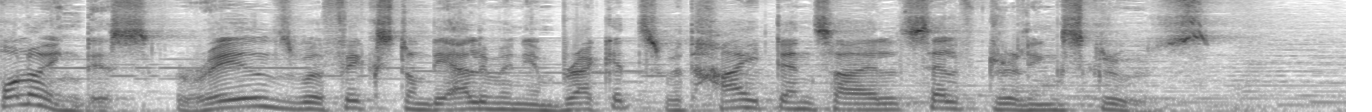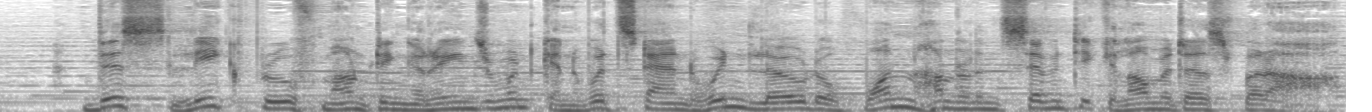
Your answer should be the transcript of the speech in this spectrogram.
Following this, rails were fixed on the aluminium brackets with high tensile self-drilling screws. This leak-proof mounting arrangement can withstand wind load of 170 km per hour.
